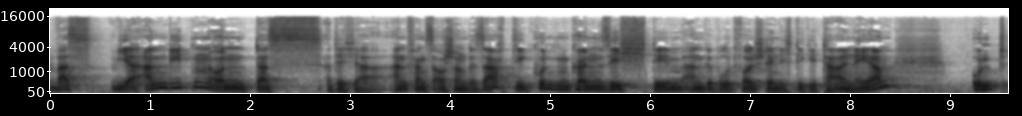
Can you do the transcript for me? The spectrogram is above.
Was wir anbieten, und das hatte ich ja anfangs auch schon gesagt, die Kunden können sich dem Angebot vollständig digital nähern und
